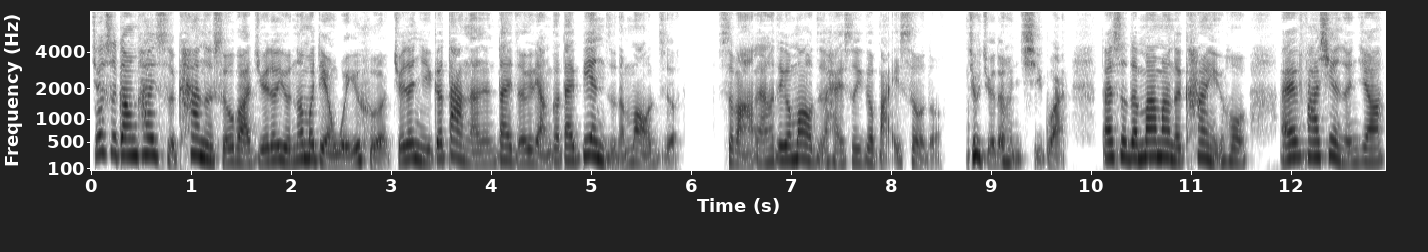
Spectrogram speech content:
就是刚开始看的时候吧，觉得有那么点违和，觉得你一个大男人戴着两个带辫子的帽子，是吧？然后这个帽子还是一个白色的，就觉得很奇怪。但是呢，慢慢的看以后，哎，发现人家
